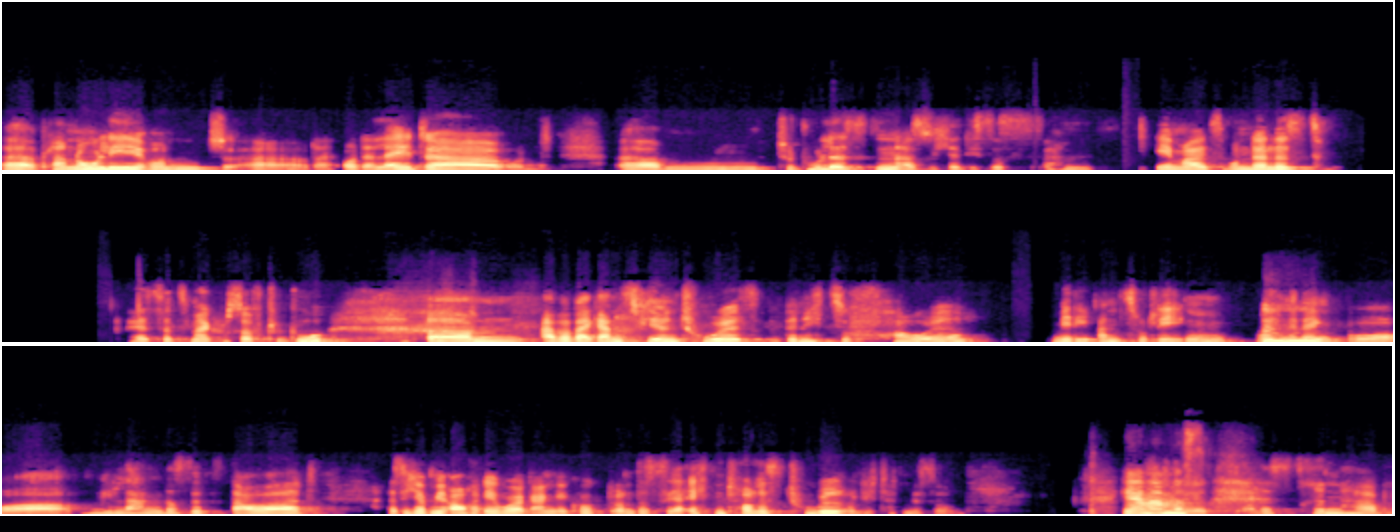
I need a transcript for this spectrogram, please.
äh, Planoli und äh, oder, oder Later und ähm, To-Do-Listen, also hier dieses ähm, ehemals Wunderlist heißt jetzt Microsoft To Do. Ähm, aber bei ganz vielen Tools bin ich zu faul, mir die anzulegen, weil mhm. ich mir denke, boah, wie lange das jetzt dauert. Also ich habe mir auch A-Work angeguckt und das ist ja echt ein tolles Tool und ich dachte mir so, ja, man muss jetzt alles drin habe.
